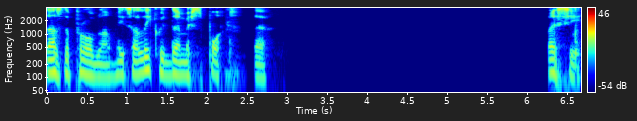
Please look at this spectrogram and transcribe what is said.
that's the problem. It's a liquid damage spot there. Let's see.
